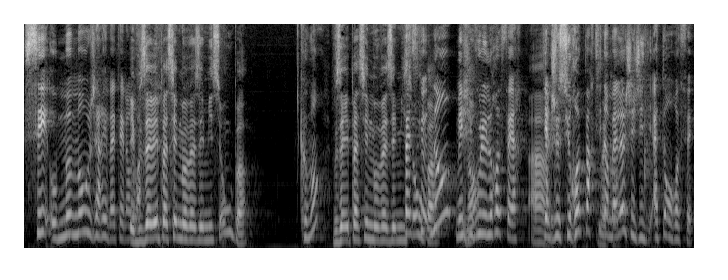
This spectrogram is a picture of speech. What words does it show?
C'est au moment où j'arrive à tel Et endroit. vous avez passé une mauvaise émission ou pas? Comment Vous avez passé une mauvaise émission Parce ou que pas non, mais j'ai voulu le refaire. Ah. Que je suis repartie dans ma loge et j'ai dit attends, on refait.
